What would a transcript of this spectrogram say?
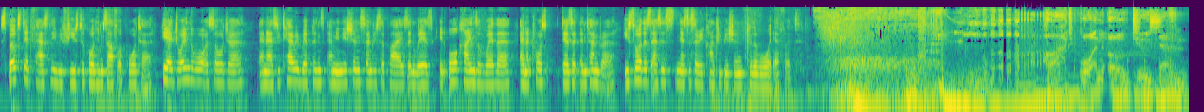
Spokes steadfastly refused to call himself a porter. He had joined the war a soldier, and as he carried weapons, ammunition, sundry supplies, and wares in all kinds of weather and across desert and tundra, he saw this as his necessary contribution to the war effort. Hot 1027.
